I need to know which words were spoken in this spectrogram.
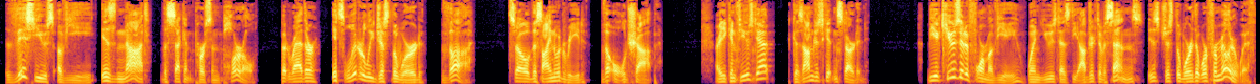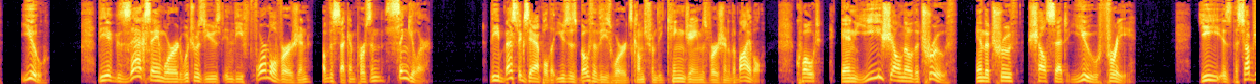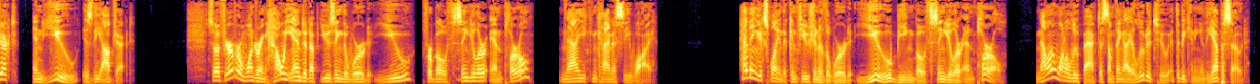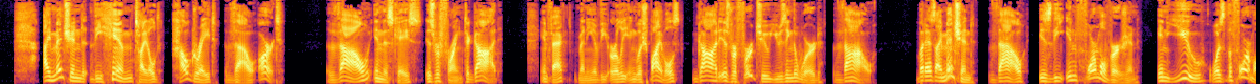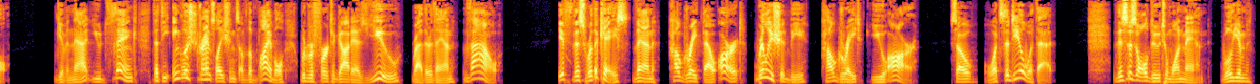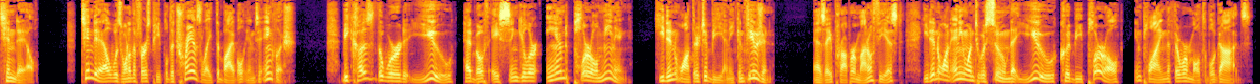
this use of ye is not the second person plural, but rather it's literally just the word the. So the sign would read, the old shop. Are you confused yet? Because I'm just getting started. The accusative form of ye, when used as the object of a sentence, is just the word that we're familiar with, you. The exact same word which was used in the formal version of the second person singular. The best example that uses both of these words comes from the King James Version of the Bible. Quote, And ye shall know the truth, and the truth shall set you free. Ye is the subject, and you is the object. So if you're ever wondering how we ended up using the word you for both singular and plural, now you can kind of see why. Having explained the confusion of the word you being both singular and plural, now I want to loop back to something I alluded to at the beginning of the episode. I mentioned the hymn titled How Great Thou Art. Thou, in this case, is referring to God. In fact, many of the early English Bibles, God is referred to using the word thou. But as I mentioned, thou is the informal version, and you was the formal. Given that, you'd think that the English translations of the Bible would refer to God as you rather than thou. If this were the case, then how great thou art really should be how great you are. So what's the deal with that? This is all due to one man, William Tyndale. Tyndale was one of the first people to translate the Bible into English. Because the word you had both a singular and plural meaning, he didn't want there to be any confusion. As a proper monotheist, he didn't want anyone to assume that you could be plural, implying that there were multiple gods.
